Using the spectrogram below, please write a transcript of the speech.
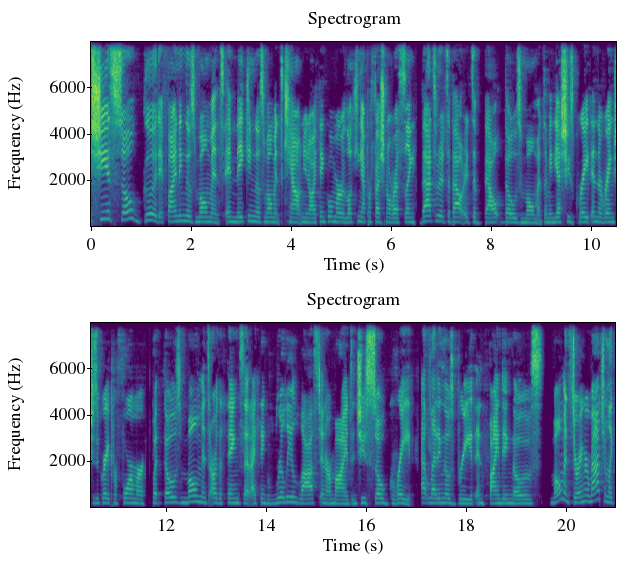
she is so good at finding those moments and making those moments count. You know, I think when we're looking at professional wrestling, that's what it's about. It's about those moments. I mean, yes, she's great in the ring. She's a great performer, but those moments are the things that I think really last in our minds. And she's so great at letting those breathe and finding those moments during her match. I'm like,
